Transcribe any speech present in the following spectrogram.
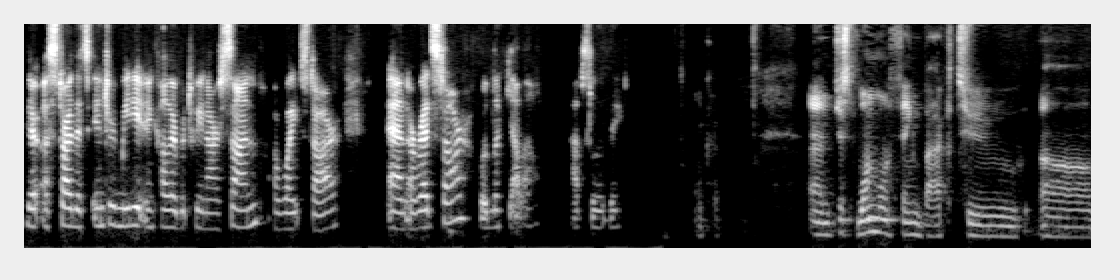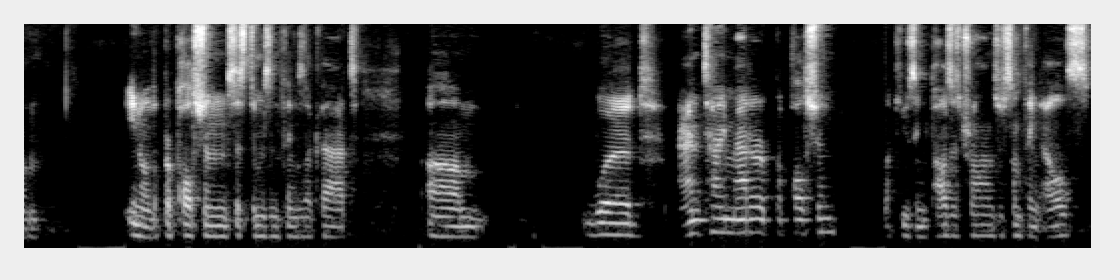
There, a star that's intermediate in color between our sun, a white star, and a red star would look yellow. Absolutely. Okay. And just one more thing back to um, you know the propulsion systems and things like that. Um, would antimatter propulsion, like using positrons or something else,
